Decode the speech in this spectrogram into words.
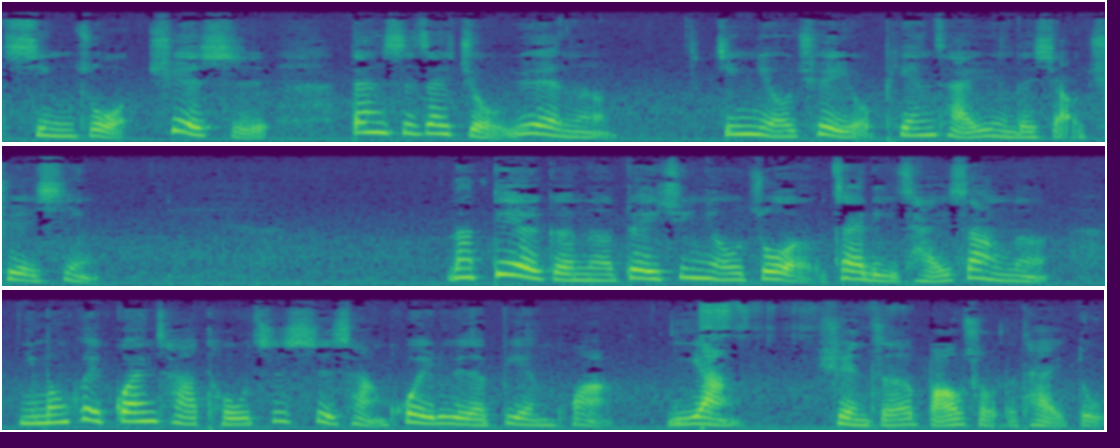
星座，确实，但是在九月呢，金牛却有偏财运的小确幸。那第二个呢，对金牛座在理财上呢，你们会观察投资市场汇率的变化，一样选择保守的态度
